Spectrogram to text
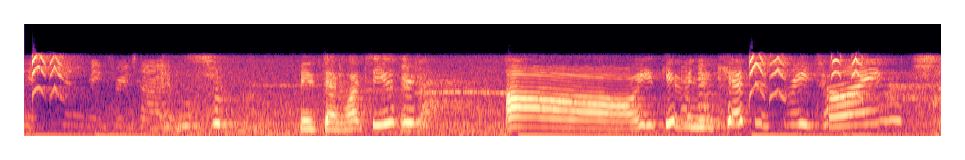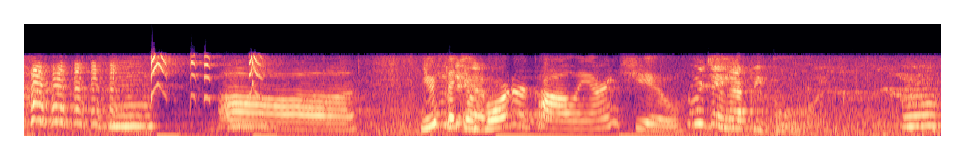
he's kissed me three times. He's done what to you? Three? job. Oh, he's giving you kisses three times? Oh, you're Who's such a border boy? collie, aren't you? Who's a happy boy? Huh?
